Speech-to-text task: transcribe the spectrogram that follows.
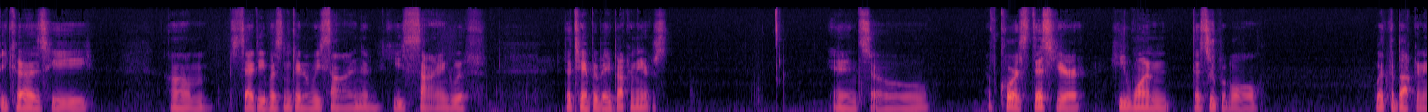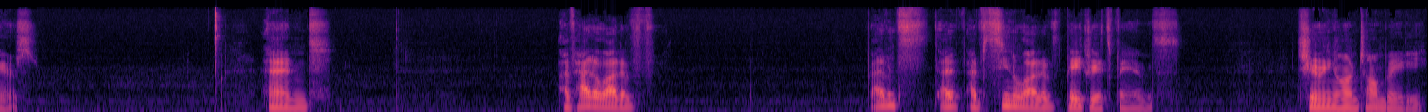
because he um, said he wasn't going to resign and he signed with the Tampa Bay Buccaneers. And so, of course, this year he won the Super Bowl with the Buccaneers. And I've had a lot of I haven't I've, I've seen a lot of Patriots fans cheering on Tom Brady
